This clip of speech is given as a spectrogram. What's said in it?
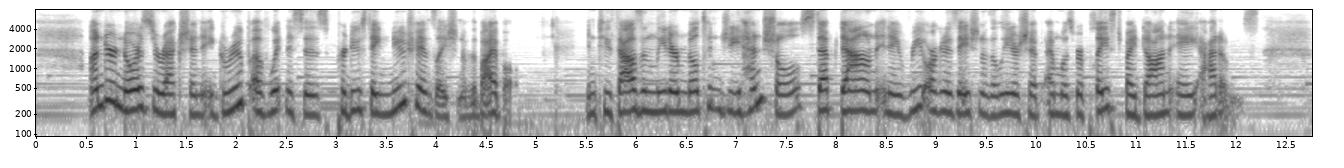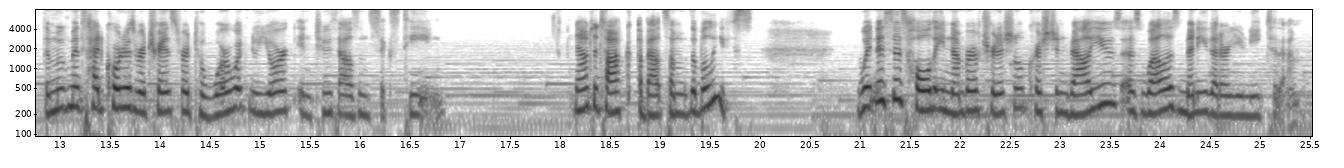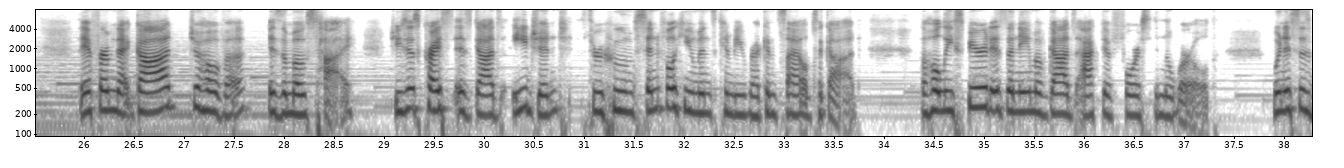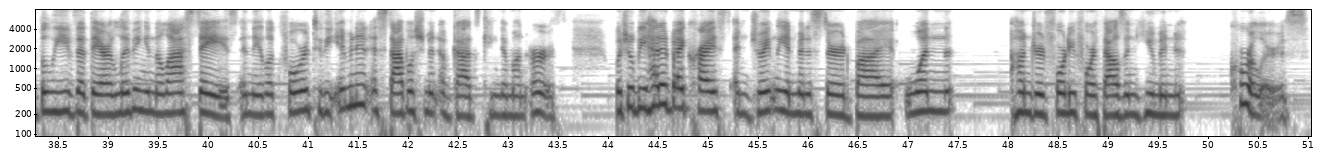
Under Knorr's direction, a group of witnesses produced a new translation of the Bible. In 2000, leader Milton G. Henschel stepped down in a reorganization of the leadership and was replaced by Don A. Adams. The movement's headquarters were transferred to Warwick, New York in 2016. Now, to talk about some of the beliefs. Witnesses hold a number of traditional Christian values as well as many that are unique to them. They affirm that God, Jehovah, is the Most High. Jesus Christ is God's agent through whom sinful humans can be reconciled to God. The Holy Spirit is the name of God's active force in the world. Witnesses believe that they are living in the last days and they look forward to the imminent establishment of God's kingdom on earth, which will be headed by Christ and jointly administered by 144,000 human corulers,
